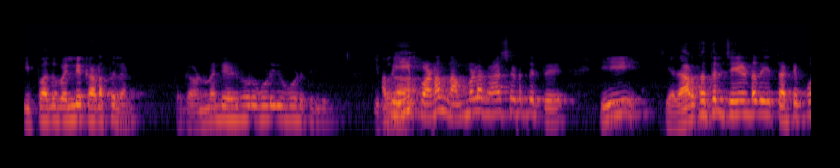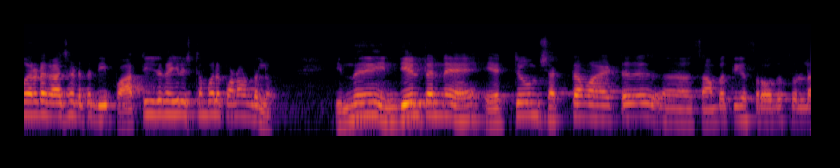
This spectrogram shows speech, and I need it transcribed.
ഇപ്പം അത് വലിയ കടത്തിലാണ്. ഇപ്പം ഗവൺമെന്റ് എഴുന്നൂറ് കോടി രൂപ കൊടുത്തിരിക്കുന്നു. അപ്പോൾ ഈ പണം നമ്മളെ കാശെടുത്തിട്ട് ഈ യഥാർത്ഥത്തിൽ ചെയ്യേണ്ടത് ഈ തട്ടിപ്പുകാരുടെ കാശെടുത്തിട്ട് ഈ പാർട്ടിയുടെ കയ്യിൽ ഇഷ്ടം പോലെ പണം ഉണ്ടല്ലോ ഇന്ന് ഇന്ത്യയിൽ തന്നെ ഏറ്റവും ശക്തമായിട്ട് സാമ്പത്തിക സ്രോതസ്സുള്ള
